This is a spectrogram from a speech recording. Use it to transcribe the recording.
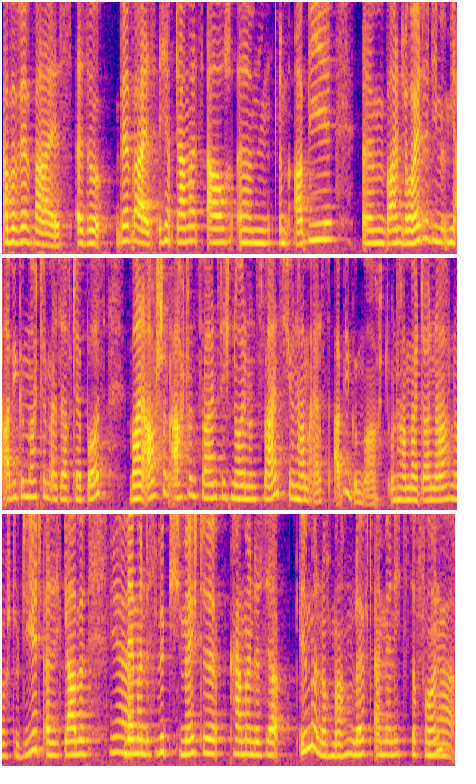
Aber wer weiß, also wer weiß. Ich habe damals auch ähm, im Abi, ähm, waren Leute, die mit mir Abi gemacht haben, also auf der Boss, waren auch schon 28, 29 und haben erst Abi gemacht und haben halt danach noch studiert. Also ich glaube, ja. wenn man das wirklich möchte, kann man das ja immer noch machen, läuft einem ja nichts davon. Ja.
